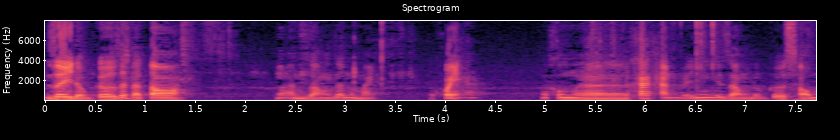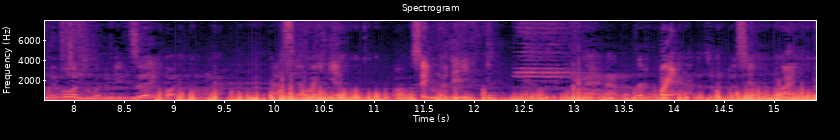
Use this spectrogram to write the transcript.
dây động cơ rất là to. Nó ăn dòng rất là mạnh khỏe. Nó không à, khác hẳn với những cái dòng động cơ 60V một nghìn rưỡi của dòng à, xe máy điện của học sinh nó đi. Này là nó rất khỏe nó dùng cho xe bốn bánh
